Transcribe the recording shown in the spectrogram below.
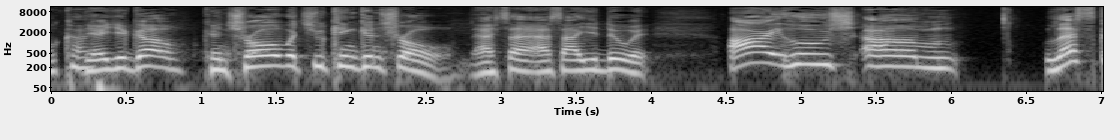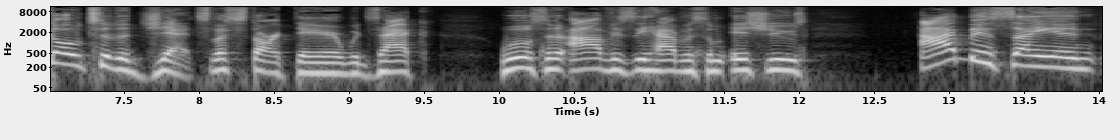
Okay. There you go. Control what you can control. That's how, that's how you do it. All right, Hoosh. Um, let's go to the Jets. Let's start there with Zach Wilson obviously having some issues. I've been saying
